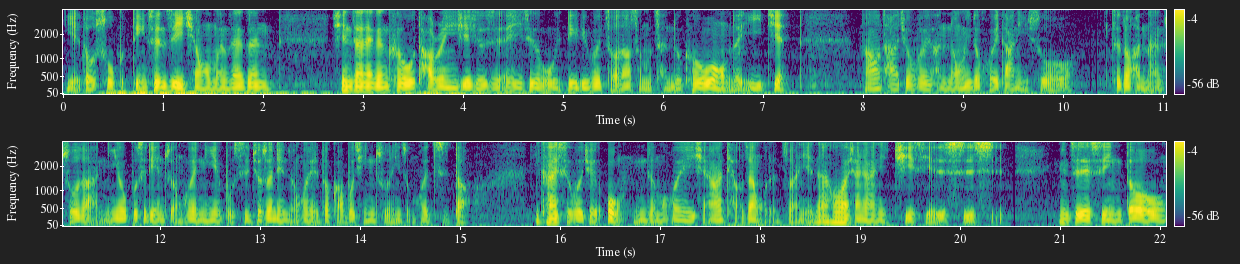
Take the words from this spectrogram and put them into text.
也都说不定。甚至以前我们在跟现在在跟客户讨论一些，就是诶，这个利率会走到什么程度？客户问我们的意见，然后他就会很容易的回答你说，这都很难说的，你又不是联准会，你也不是，就算联准会都搞不清楚，你怎么会知道？一开始会觉得哦，你怎么会想要挑战我的专业？但后来想想，其实也是事实，因为这些事情都。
